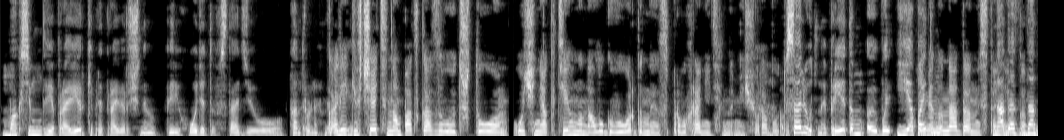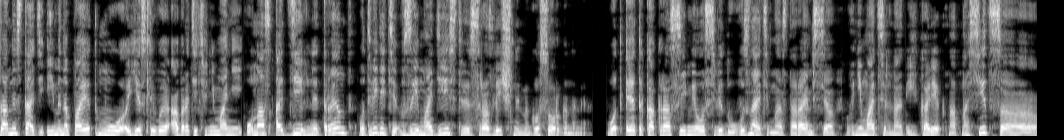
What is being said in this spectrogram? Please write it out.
максимум две проверки предпроверочные переходят в стадию контрольных мероприятий. Коллеги в чате нам подсказывают, подсказывают, что очень активно налоговые органы с правоохранительными еще работают. Абсолютно. При этом э, я поэтому... Именно на данной стадии. На, да. на данной стадии. Именно поэтому, если вы обратите внимание, у нас отдельный тренд, вот видите, взаимодействие с различными госорганами. Вот это как раз и имелось в виду. Вы знаете, мы стараемся внимательно и корректно относиться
